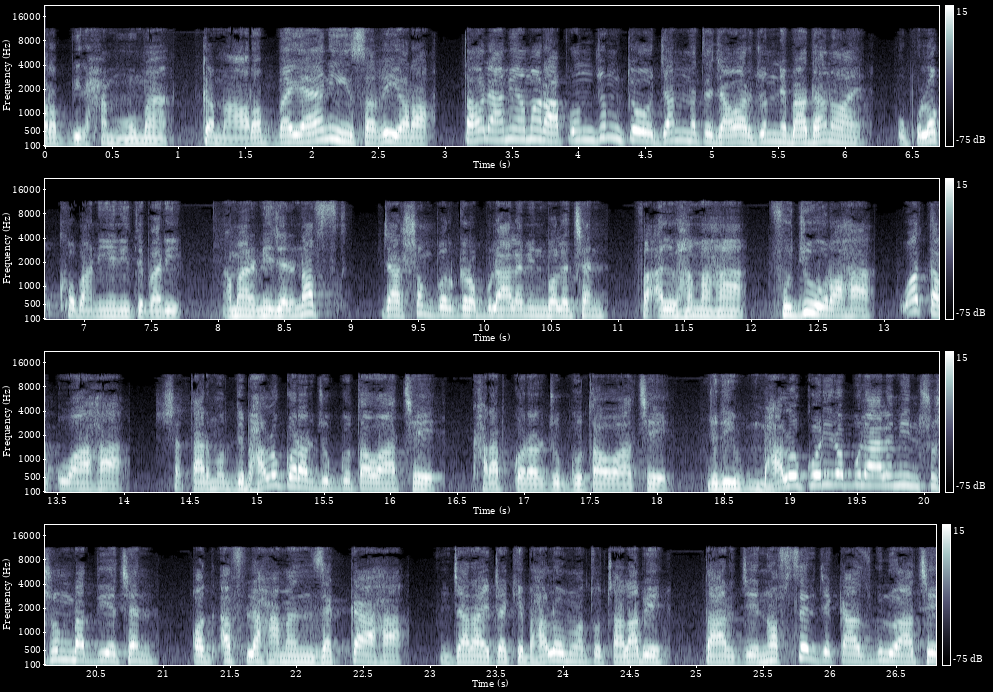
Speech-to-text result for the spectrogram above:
অরব্বির হাম হুমা কামা রব্বায়ানি সাগীরা। তাহলে আমি আমার আপনজনকেও জান্নাতে যাওয়ার জন্য বাধা নয়, উপলক্ষ বানিয়ে নিতে পারি। আমার নিজের নফস, যার সম্পর্কে রব্বুল আলমিন বলেছেন ফা আলহামাহা ফুজুরাহা ওয়া তাকওয়াহা। তার মধ্যে ভালো করার যোগ্যতাও আছে, খারাপ করার যোগ্যতাও আছে। যদি ভালো করি রব্বুল আলমিন, সুসংবাদ দিয়েছেন, কদ আফলাহামান জাক্কাহা। যারা এটাকে ভালো মতো চালাবে, তার যে নফসের যে কাজগুলো আছে,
